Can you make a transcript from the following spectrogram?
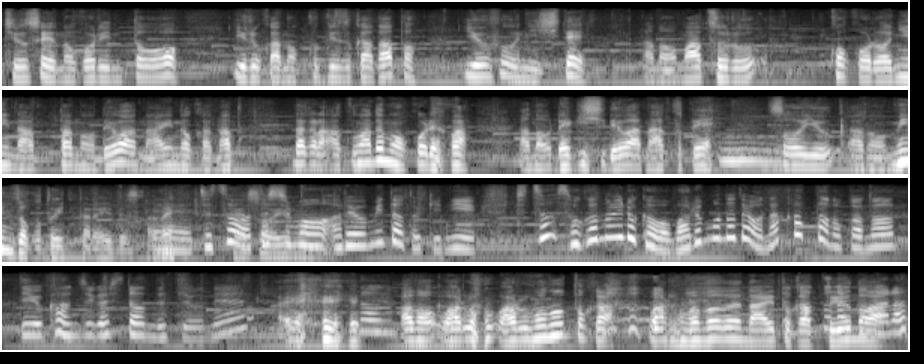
中世の五輪島をイルカの首塚だというふうにしてあの祀る心になったのではないのかなとだからあくまでもこれは あの歴史ではなくて、うん、そういうあの民族と言ったらいいですかね、えー、実は私もあれを見た時に実は蘇我のイルカは悪者ではなかったのかなっていう感じがしたんですよね、えー、あの悪悪者とか 悪者でないとかっていうのはね、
